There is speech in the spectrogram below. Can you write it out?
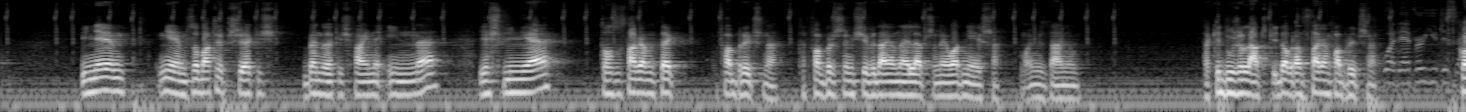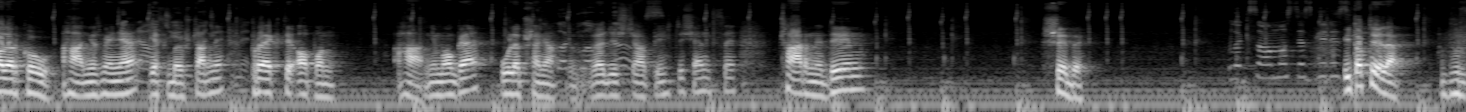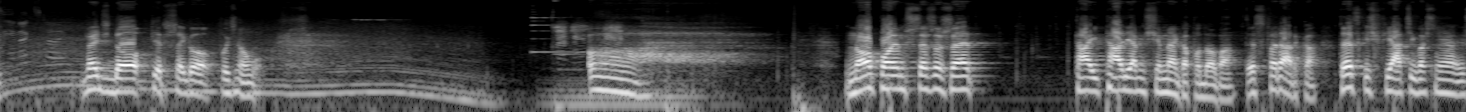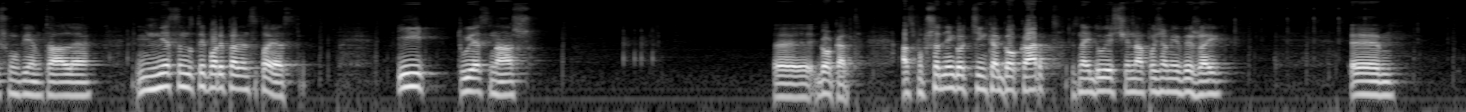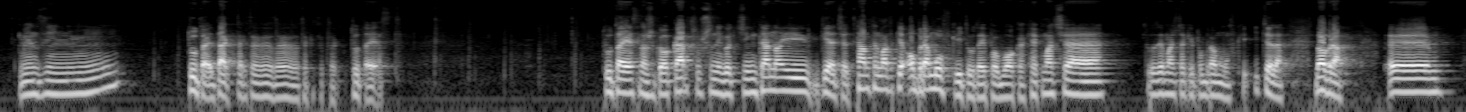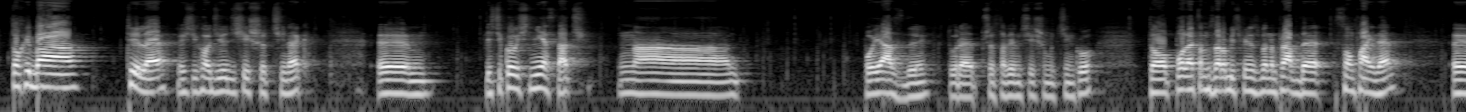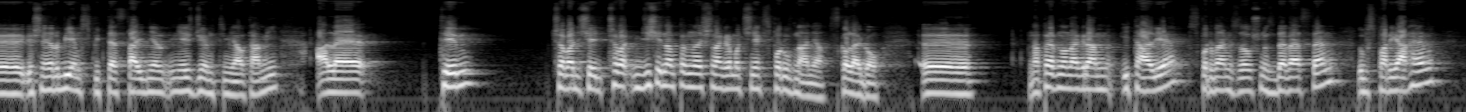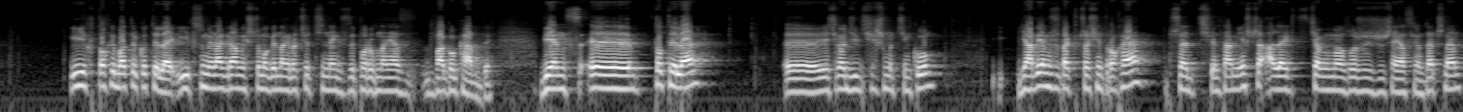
I nie wiem, nie wiem, zobaczę czy jakieś, będą jakieś fajne inne. Jeśli nie, to zostawiam te fabryczne. Te fabryczne mi się wydają najlepsze, najładniejsze, moim zdaniem. Takie duże laczki. Dobra, zostawiam fabryczne. Kolor kół. Aha, nie zmienię. Jest chyba już czarny. Projekty opon. Aha, nie mogę. Ulepszenia. 25 tysięcy. Czarny dym. Szyby. I to tyle. Wejdź do pierwszego poziomu. O. No, powiem szczerze, że ta Italia mi się mega podoba. To jest Ferrarka. To jest jakiś Fiacik, właśnie już mówiłem to, ale nie jestem do tej pory pewien, co to jest. I tu jest nasz yy, go-kart. A z poprzedniego odcinka go-kart znajduje się na poziomie wyżej. Ym, Między innymi. Tutaj, tak, tak, tak, tak, tak, tak, tak, tutaj jest. Tutaj jest nasz go-kart z poprzedniego odcinka, no i wiecie, tamten ma takie obramówki tutaj po bokach. Jak macie. Tutaj macie takie obramówki. I tyle. Dobra. To chyba tyle, jeśli chodzi o dzisiejszy odcinek. Jeśli kogoś nie stać na pojazdy, które przedstawiłem w dzisiejszym odcinku, to polecam zarobić pieniądze, bo naprawdę są fajne. Yy, jeszcze nie robiłem speed testa i nie, nie jeździłem tymi autami, ale tym trzeba dzisiaj, trzeba, dzisiaj na pewno jeszcze nagram odcinek z porównania z kolegą. Yy, na pewno nagram Italię z porównaniem załóżmy z Devestem lub z Pariachem i to chyba tylko tyle. I w sumie nagram, jeszcze mogę nagrać odcinek z porównania z dwa go-kardy. Więc yy, to tyle, yy, jeśli chodzi o dzisiejszym odcinku. Ja wiem, że tak wcześnie trochę, przed świętami jeszcze, ale chciałbym Wam złożyć życzenia świąteczne.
